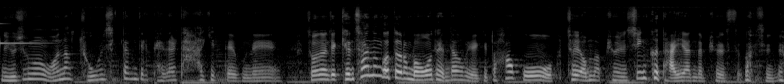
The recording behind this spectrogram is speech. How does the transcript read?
근데 요즘은 워낙 좋은 식당들이 배달 다 하기 때문에 저는 이제 괜찮은 것들은 먹어도 된다고 얘기도 하고 저희 엄마 표현 싱크 다이 한다는 표현 쓰거든요.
